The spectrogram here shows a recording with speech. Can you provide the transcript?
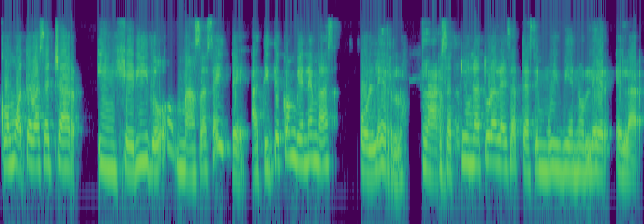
¿cómo te vas a echar ingerido más aceite. A ti te conviene más olerlo. Claro. O sea, tu naturaleza te hace muy bien oler la,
